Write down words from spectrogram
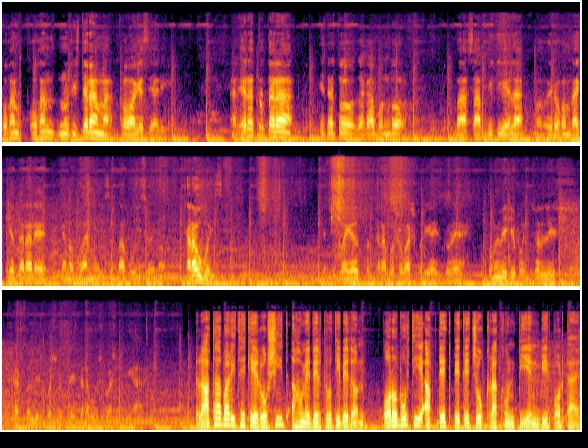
ওখান ওখান নোটিশ মা- পাওয়া গেছে আর। আর এরা তো তারা, এটা তো জায়গা বন্ধ বা সাপ বিকি এলা ওই রকম রাখিয়া তারারে কেন বুয়া নিয়েছে বা বইছে ওই তারাও বইছে তো তারা বসবাস করিয়া করে কমে বেশি পঁয়তাল্লিশ, সাতচল্লিশ বছর তারা বসবাস করিয়া আর। রাতাবাড়ি থেকে রশিদ আহমেদের প্রতিবেদন। পরবর্তী আপডেট পেতে চোখ রাখুন পিএনবির পর্দায়।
